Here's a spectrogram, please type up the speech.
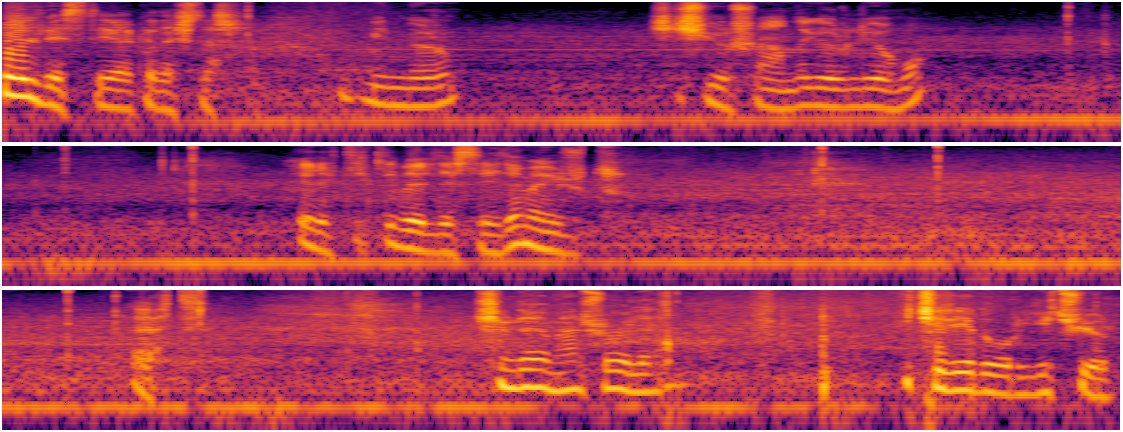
bel desteği arkadaşlar. Bilmiyorum şişiyor şu anda görülüyor mu? Elektrikli bel desteği de mevcut. Evet. Şimdi hemen şöyle içeriye doğru geçiyorum.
